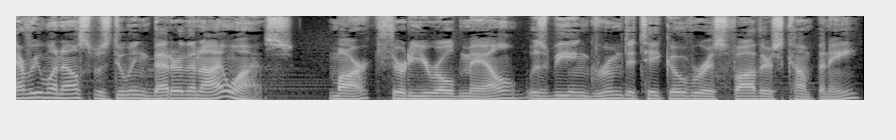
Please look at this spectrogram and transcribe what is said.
Everyone else was doing better than I was. Mark, 30 year old male, was being groomed to take over his father's company.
